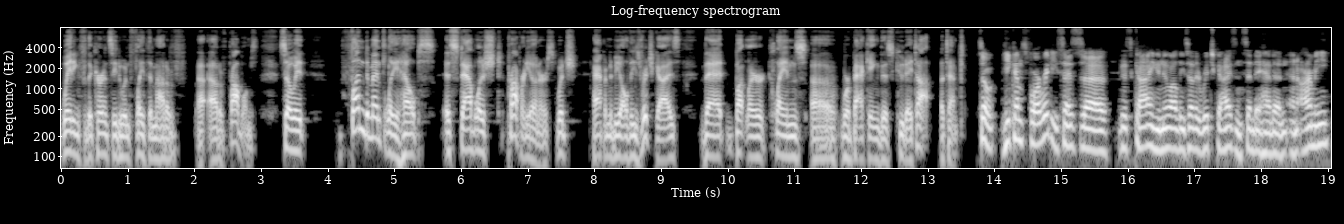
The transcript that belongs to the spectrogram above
waiting for the currency to inflate them out of, uh, out of problems. So it fundamentally helps established property owners, which happen to be all these rich guys that Butler claims, uh, were backing this coup d'etat attempt. So he comes forward. He says, uh, "This guy who knew all these other rich guys and said they had an, an army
